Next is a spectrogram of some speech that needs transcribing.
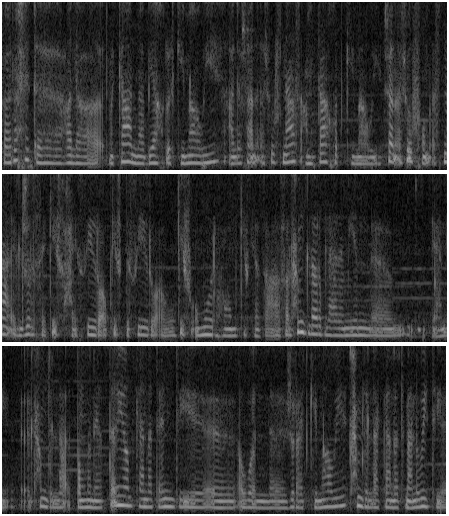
فرحت على مكان ما بياخذوا الكيماوي علشان أشوف ناس عم تاخذ كيماوي عشان أشوفهم أثناء الجلسة كيف حيصيروا أو كيف بيصيروا أو كيف أمورهم كيف كذا. فالحمد لله رب العالمين يعني الحمد لله اطمنت. ثاني يوم كانت عندي آه، أول جرعة كيماوي. الحمد لله كانت معنويتي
